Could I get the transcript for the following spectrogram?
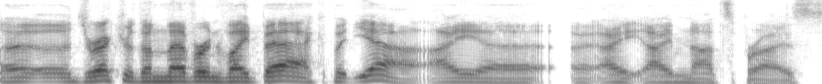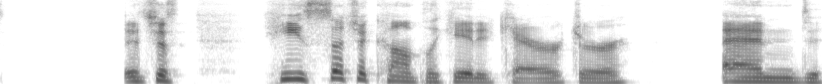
uh, a director they'll never invite back. But yeah, I uh, I I'm not surprised. It's just he's such a complicated character, and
